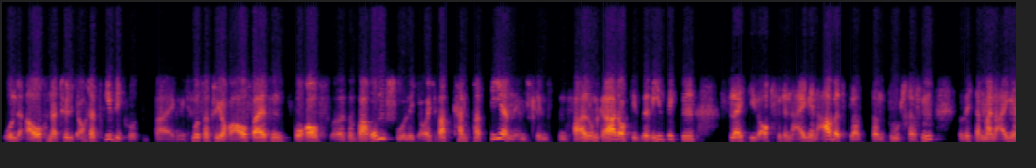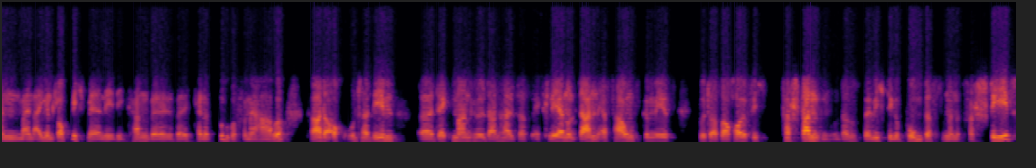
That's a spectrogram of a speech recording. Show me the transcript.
und auch natürlich auch das Risiko zu zeigen. Ich muss natürlich auch aufweisen, worauf, also warum schule ich euch? Was kann passieren im schlimmsten Fall? Und gerade auch diese Risiken, vielleicht die auch für den eigenen Arbeitsplatz dann zutreffen, dass ich dann meinen eigenen, meinen eigenen Job nicht mehr erledigen kann, weil, weil ich keine Zugriffe mehr habe. Gerade auch unter dem äh, Deckmantel dann halt das erklären und dann erfahrungsgemäß wird das auch häufig verstanden. Und das ist der wichtige Punkt, dass man es versteht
